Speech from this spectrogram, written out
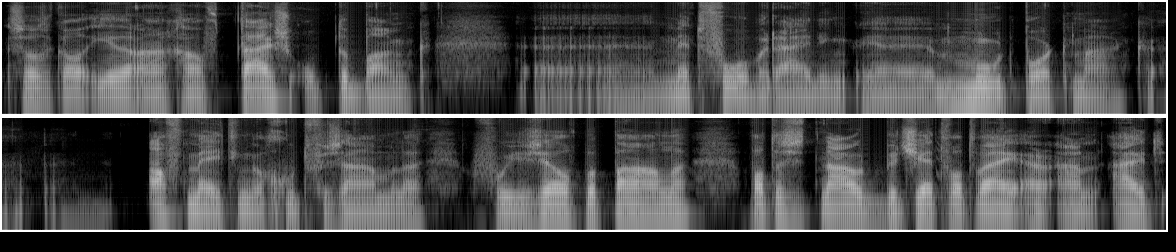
zoals ik al eerder aangaf, thuis op de bank. met voorbereiding, moodboard maken, afmetingen goed verzamelen. Voor jezelf bepalen. Wat is het nou het budget wat wij eraan uit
